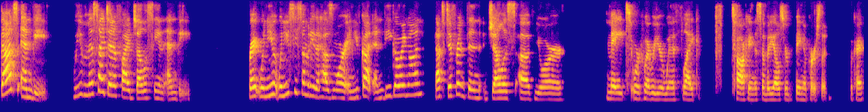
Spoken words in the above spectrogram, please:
That's envy. We've misidentified jealousy and envy right when you when you see somebody that has more and you've got envy going on that's different than jealous of your mate or whoever you're with like talking to somebody else or being a person okay?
